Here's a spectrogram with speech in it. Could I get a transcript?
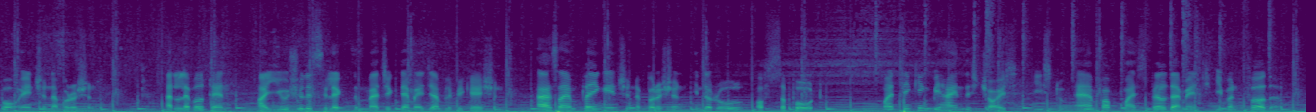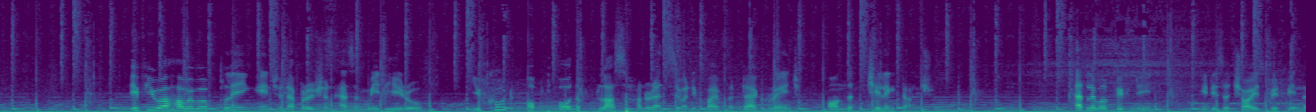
for Ancient Apparition. At level 10, I usually select the magic damage amplification. As I am playing Ancient Apparition in the role of support, my thinking behind this choice is to amp up my spell damage even further. If you are however playing Ancient Apparition as a mid hero, you could opt for the plus 175 attack range on the Chilling Touch. At level 15, it is a choice between the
